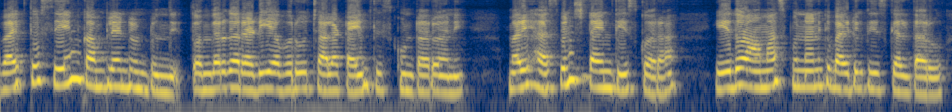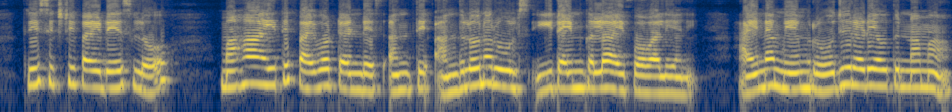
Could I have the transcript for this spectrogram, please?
వైఫ్తో సేమ్ కంప్లైంట్ ఉంటుంది. తొందరగా రెడీ అవ్వరు చాలా టైం తీసుకుంటారు అని. మరి హస్బెండ్స్ టైం తీసుకోరా? ఏదో ఆమాస్ పున్నానికి బయటకు తీసుకెళ్తారు. త్రీ సిక్స్టీ ఫైవ్ డేస్లో మహా అయితే ఫైవ్ ఓ టెన్ డేస్ అంతే. అందులోనూ రూల్స్ ఈ టైం కల్లా అయిపోవాలి అని. అయినా మేము రోజు రెడీ అవుతున్నామా?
